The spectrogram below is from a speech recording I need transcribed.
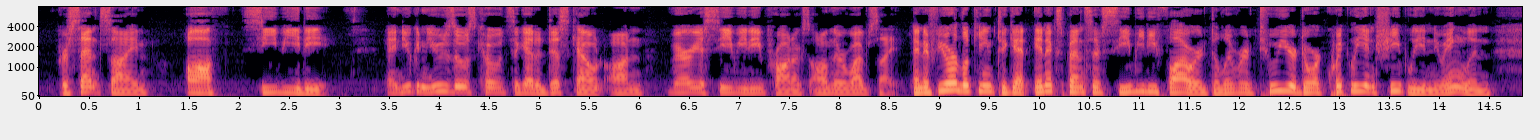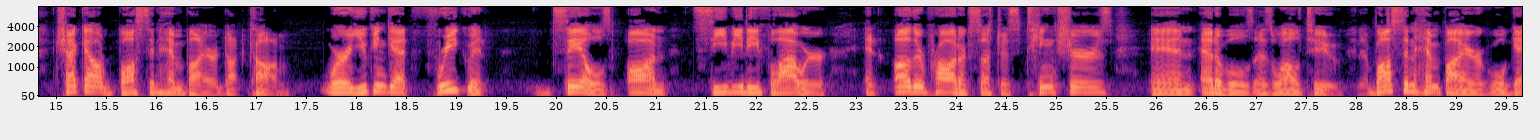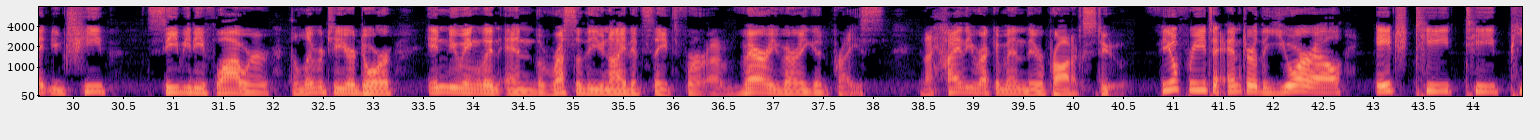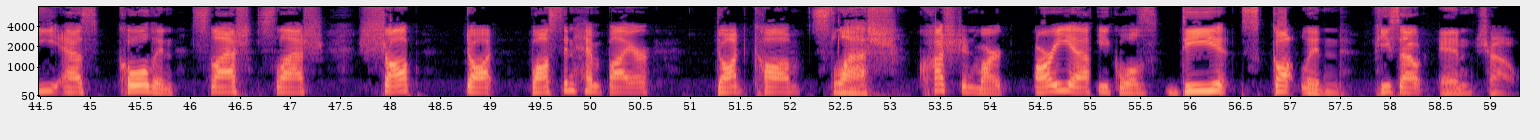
sign off CBD. And you can use those codes to get a discount on various CBD products on their website. And if you're looking to get inexpensive CBD flower delivered to your door quickly and cheaply in New England, check out bostonhempire.com, where you can get frequent sales on CBD flower, and other products such as tinctures and edibles as well too. Boston Hempire will get you cheap CBD flower delivered to your door in New England and the rest of the United States for a very, very good price. And I highly recommend their products too. Feel free to enter the URL https colon slash slash shop dot bostonhempire dot com slash question mark ref equals d scotland. Peace out and ciao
